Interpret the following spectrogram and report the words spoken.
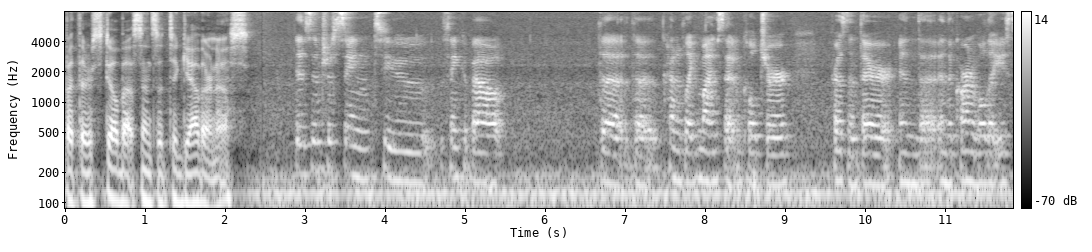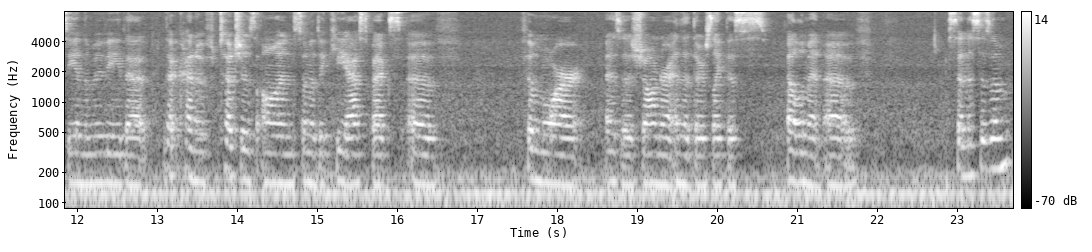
but there's still that sense of togetherness. It's interesting to think about the the kind of like mindset and culture present there in the in the carnival that you see in the movie that that kind of touches on some of the key aspects of film noir as a genre and that there's like this element of cynicism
